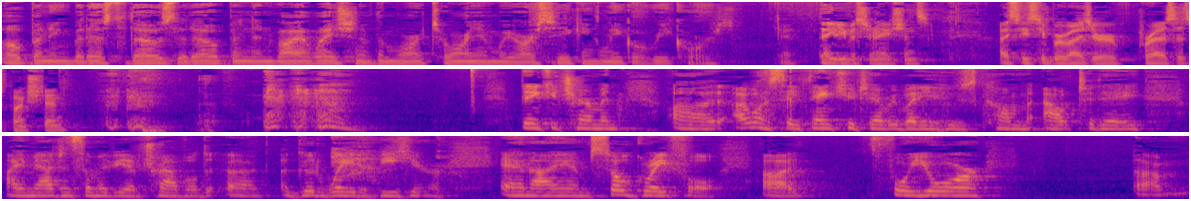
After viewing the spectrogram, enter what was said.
opening. But as to those that opened in violation of the moratorium, we are seeking legal recourse. Okay. Thank you, Mr. Nations. I see Supervisor Perez has punched in. Thank you, Chairman. Uh, I want to say thank you to everybody who's come out today. I imagine some of you have traveled uh, a good way to be here, and I am so grateful uh, for your um,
